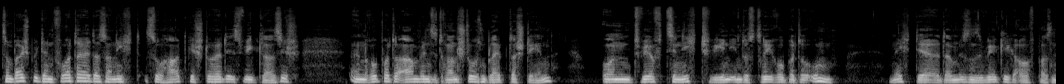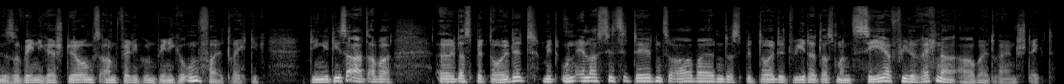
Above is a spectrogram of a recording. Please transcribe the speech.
zum Beispiel den Vorteil, dass er nicht so hart gesteuert ist wie klassisch. Ein Roboterarm, wenn Sie dran stoßen, bleibt da stehen und wirft Sie nicht wie ein Industrieroboter um. Nicht? Der, da müssen Sie wirklich aufpassen. ist er weniger störungsanfällig und weniger unfallträchtig. Dinge dieser Art. Aber äh, das bedeutet, mit Unelastizitäten zu arbeiten. Das bedeutet wieder, dass man sehr viel Rechnerarbeit reinsteckt.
